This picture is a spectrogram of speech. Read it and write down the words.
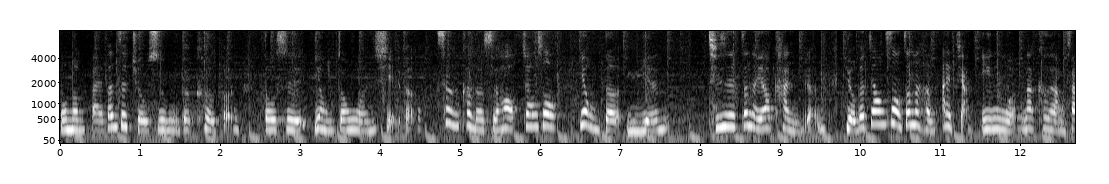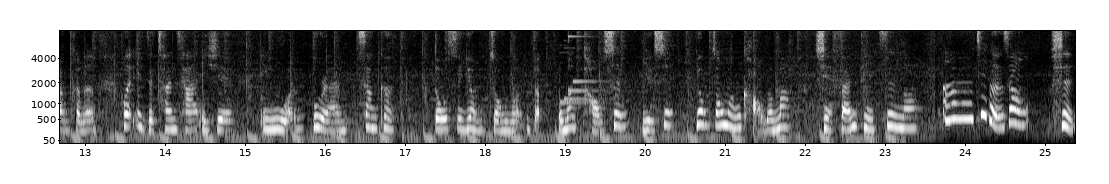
我们百分之九十五的课本都是用中文写的。上课的时候，教授用的语言其实真的要看人，有的教授真的很爱讲英文，那课堂上可能会一直穿插一些。英文，不然上课都是用中文的。我们考试也是用中文考的吗？写繁体字吗？啊，基本上是。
